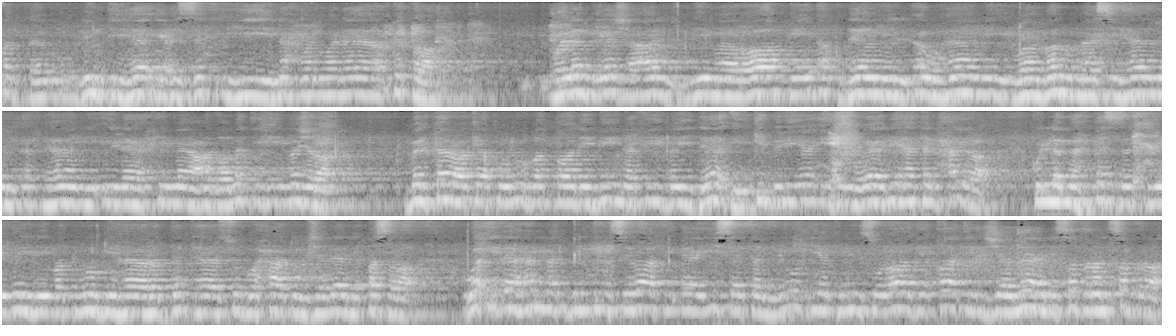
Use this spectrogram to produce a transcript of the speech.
قدر لانتهاء عزته نحوا ولا قطرا ولم يجعل لمراقي أقدام الأوهام ومرمى سهام الأفهام إلى حمى عظمته مجرى. بل ترك قلوب الطالبين في بيداء كبريائه والهة الحيرة كلما اهتزت لنيل مطلوبها ردتها سبحات الجلال قصرا. وإذا همت بالانصراف آيسة نوديت من سرادقات الجمال صبرا صبرا.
